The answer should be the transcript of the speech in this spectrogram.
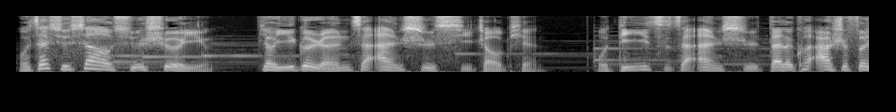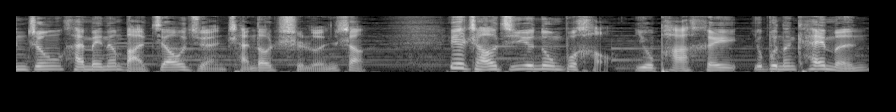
我在学校学摄影，要一个人在暗室洗照片。我第一次在暗室待了快二十分钟，还没能把胶卷缠到齿轮上，越着急越弄不好，又怕黑，又不能开门，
